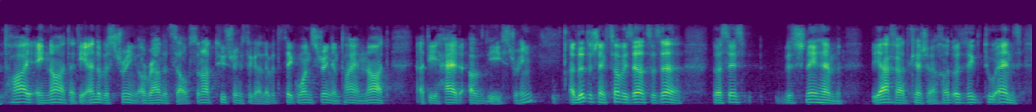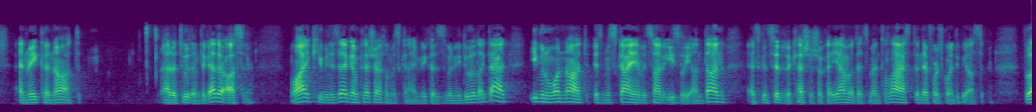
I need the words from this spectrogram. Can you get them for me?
tie a knot at the end of a string around itself, so not two strings together, but to take one string and tie a knot at the head of the string. Or to take the two ends and make a knot out of two of them together, aser. Why? Because when you do it like that, even one knot is miskayim, it's not easily undone, it's considered a kesha shokayama that's meant to last, and therefore it's going to be aser. Which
